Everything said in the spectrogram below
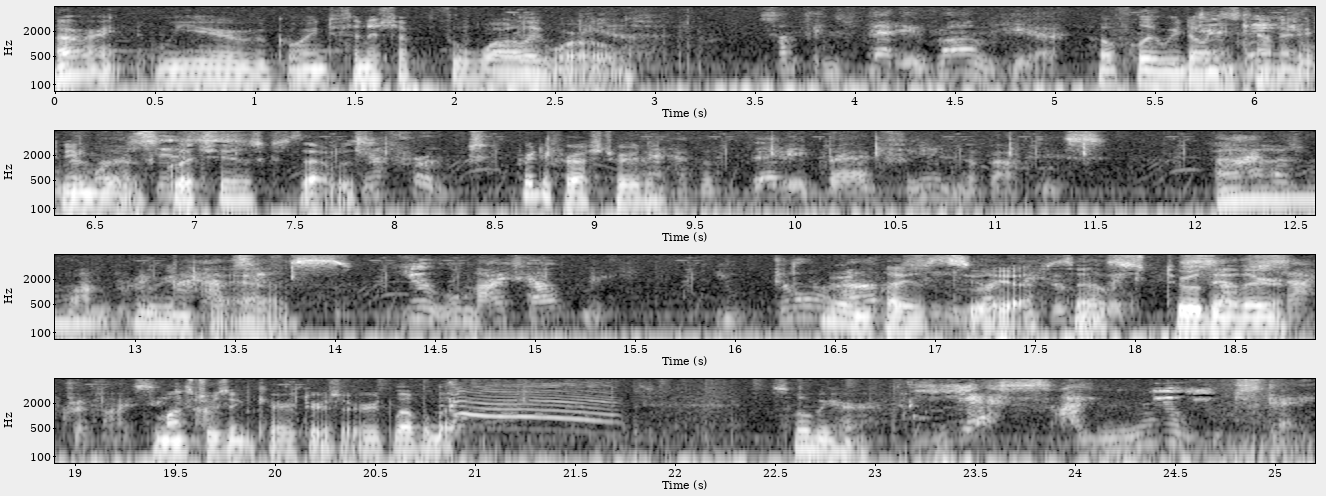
Alright, we are going to finish up the Wall-E world. Something's very wrong here. Hopefully we don't Disney encounter any more of those glitches, because that was Different. pretty I frustrating. have a very bad feeling about this. I was Um, wondering we going to play if as? You might help me. You do We're gonna play as Celia, since two of the other Monsters. Inc. characters are leveled up. So we'll be her. Yes, I knew you'd stay.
